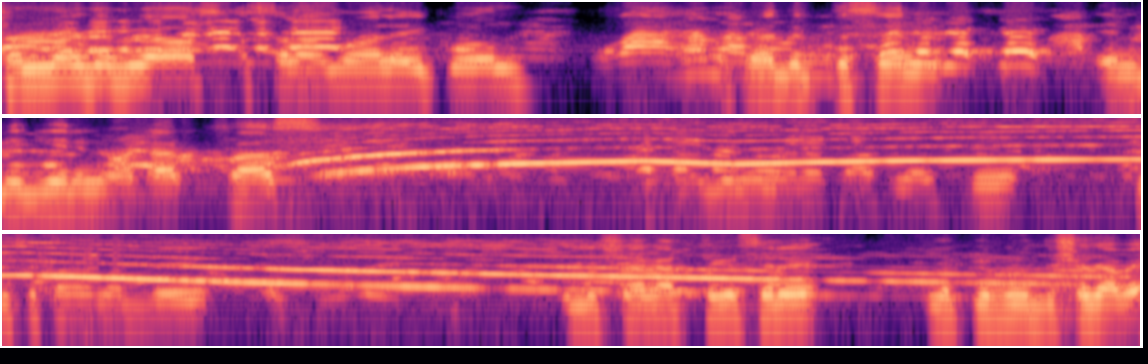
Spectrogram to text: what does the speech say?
সম্মানিত ভিউয়ার্স আসসালামু আলাইকুম। আপনারা দেখতেছেন এমবি গিরিন ওয়াটার ফাস কিছুক্ষণের মধ্যেই ইলিশা ঘাট থেকে ছেড়ে লক্ষ্মীপুর উদ্দেশ্যে যাবে।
